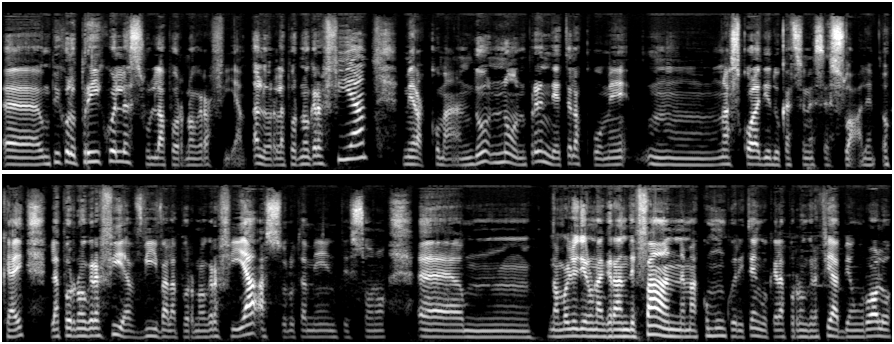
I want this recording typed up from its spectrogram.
eh, un piccolo prequel sulla pornografia. Allora, la pornografia, mi raccomando, non prendetela come mh, una scuola di educazione sessuale, ok? La pornografia, viva la pornografia, assolutamente sono, eh, non voglio dire una grande fan, ma comunque ritengo che la pornografia abbia un ruolo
